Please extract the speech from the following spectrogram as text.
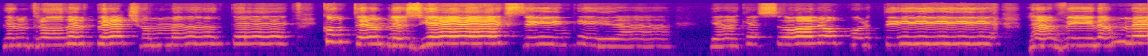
dentro del pecho amante, contemples y extinguida, ya que solo por ti la vida me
